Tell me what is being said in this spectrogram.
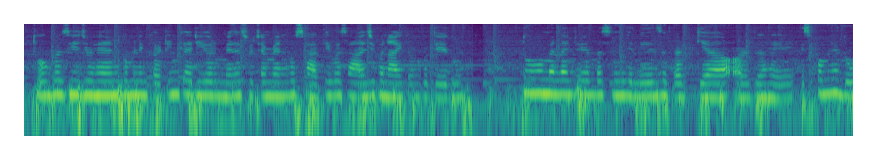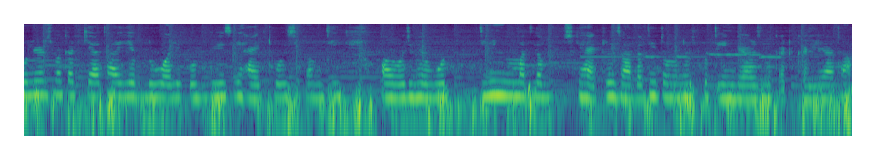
तो बस ये जो है, इनको मैंने कटिंग करी और मैंने सोचा, मैं इनको साथ ही बस आज ही बना के उनको दे दूँ। तो मैंने जो है बस इनके लेयर से कट किया और जो है, इसको मैंने दो लेयर्स में कट किया था। ये ब्लू वाली को भी, इसकी हाइट थोड़ी सी कम थी और वो जो है वो तीन मतलब उसकी हाइट थोड़ी ज़्यादा थी तो मैंने उसको तीन लेयर्स में कट कर लिया था।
